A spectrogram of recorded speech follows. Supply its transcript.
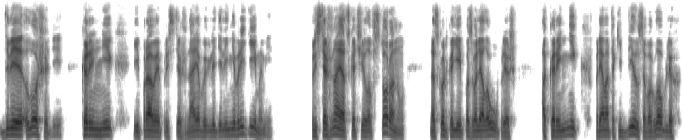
Две лошади, коренник и правая пристяжная, выглядели невредимыми. Пристяжная отскочила в сторону, насколько ей позволяла упряжь, а коренник прямо-таки бился в оглоблях,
